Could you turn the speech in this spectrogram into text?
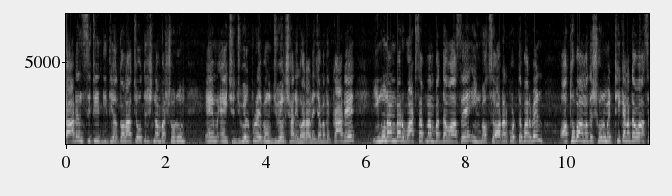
গার্ডেন সিটি দ্বিতীয় তলা, চৌত্রিশ নম্বর showroom M H jewel pro এবং জুয়েল শাড়ি ঘর। আর এই যে আমাদের কার্ডে ইমো নাম্বার হোয়াটসঅ্যাপ নাম্বার দেওয়া আছে ইনবক্সে অর্ডার করতে পারবেন, অথবা আমাদের শোরুমের ঠিকানা দেওয়া আছে,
